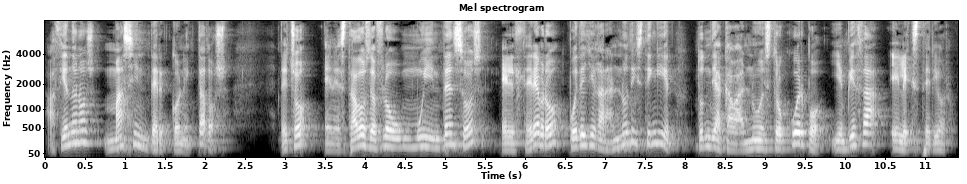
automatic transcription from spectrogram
haciéndonos más interconectados. De hecho, en estados de flow muy intensos, el cerebro puede llegar a no distinguir dónde acaba nuestro cuerpo y empieza el exterior.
